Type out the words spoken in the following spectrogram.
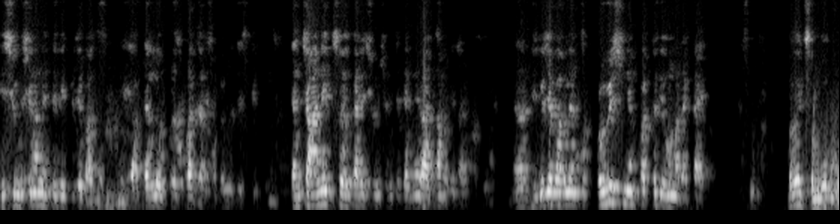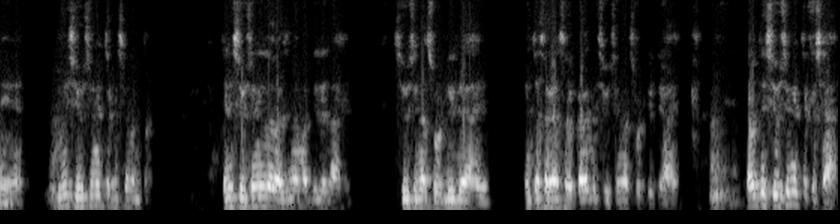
की शिवसेना नेते दिग्विजय बागल हे आपल्याला लवकरच प्रचार सभेमध्ये दिसतील त्यांच्या अनेक सहकारी शिवसेनेचे त्यांनी राजीनामा दिला. अं, दिग्विजय बागल यांचा प्रवेश नेमका कधी होणार आहे काय? मला एक समजत नाहीये. तुम्ही शिवसेनेचे कसे म्हणता? त्यांनी शिवसेनेला राजीनामा दिलेला आहे. शिवसेना सोडलेली आहे. त्यांच्या सगळ्या सहकार्याने शिवसेना सोडलेली आहे. त्यामुळे ते शिवसेनेचे कसे आहेत?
